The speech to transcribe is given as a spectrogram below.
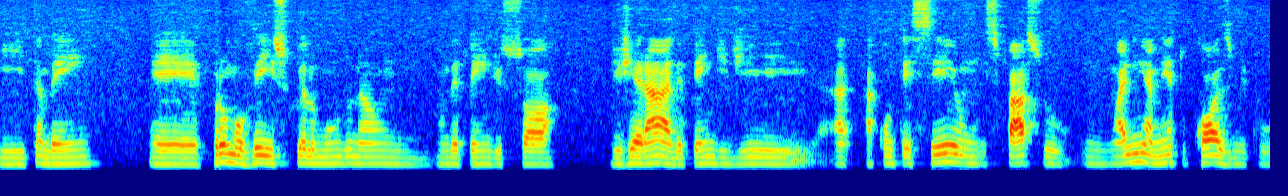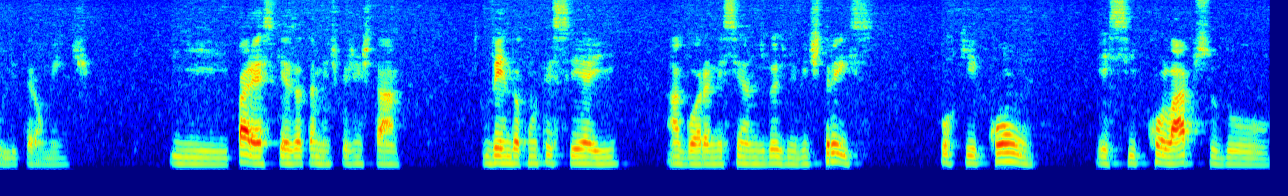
E também é, promover isso pelo mundo não, não depende só de gerar, depende de a, acontecer um espaço, um alinhamento cósmico, literalmente. E parece que é exatamente o que a gente está vendo acontecer aí agora nesse ano de 2023, porque com esse colapso do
